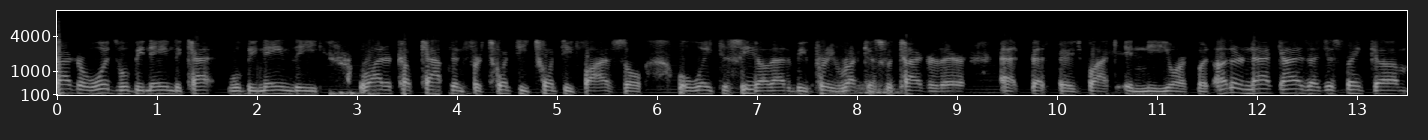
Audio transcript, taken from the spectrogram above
Tiger Woods will be named the cat will be named the Ryder Cup captain for 2025. So we'll wait to see how that'll be pretty ruckus with Tiger there at Bethpage Black in New York. But other than that, guys, I just think um,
